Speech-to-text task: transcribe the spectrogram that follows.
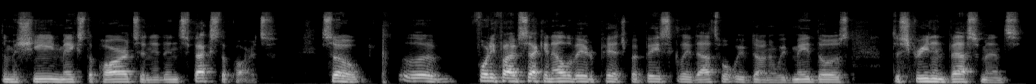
the machine makes the parts and it inspects the parts. So, uh, 45 second elevator pitch, but basically that's what we've done. And we've made those discrete investments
